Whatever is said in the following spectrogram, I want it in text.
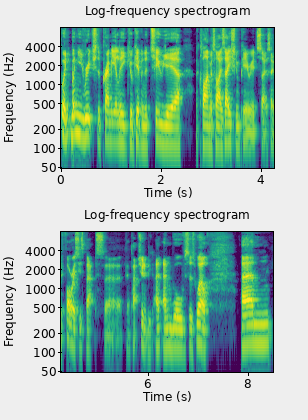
When, when you reach the Premier League, you're given a two year acclimatization period. So so Forest is perhaps uh, perhaps should be, and, and Wolves as well. Um,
